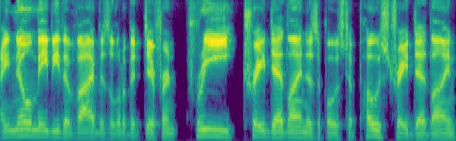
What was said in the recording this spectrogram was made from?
I know maybe the vibe is a little bit different pre trade deadline as opposed to post trade deadline,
